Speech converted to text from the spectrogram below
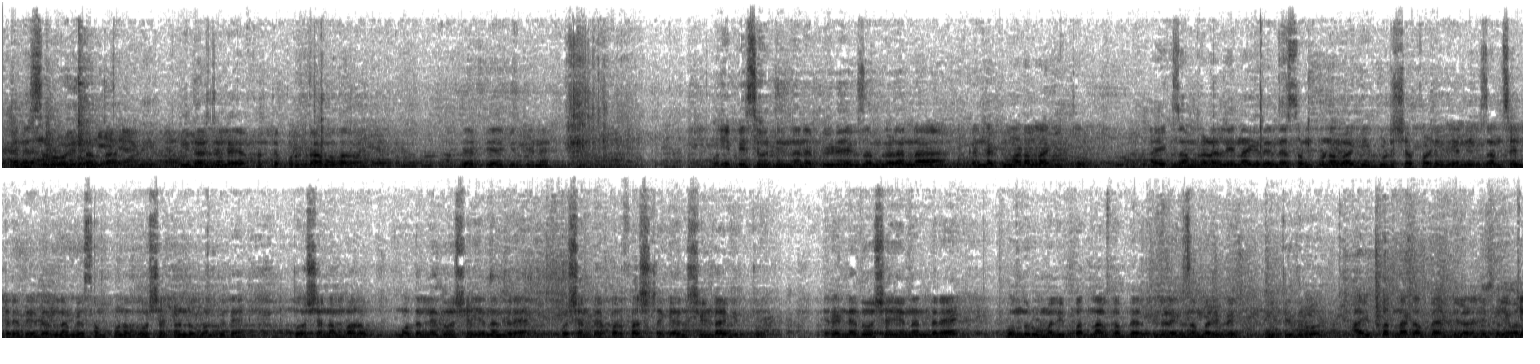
ನನ್ನ ಹೆಸರು ರೋಹಿತ್ ಅಂತ ಬೀದರ್ ಜಿಲ್ಲೆ ಫತೇಪುರ ಗ್ರಾಮದ ಅಭ್ಯರ್ಥಿಯಾಗಿದ್ದೇನೆ. ಎ ಪಿ ಸಿ ವತಿಯಿಂದ ಪಿ ಡಿ ಎಕ್ಸಾಮ್ಗಳನ್ನು ಕಂಡಕ್ಟ್ ಮಾಡಲಾಗಿತ್ತು. ಆ ಎಕ್ಸಾಮ್ಗಳಲ್ಲಿ ಏನಾಗಿದೆ ಅಂದರೆ ಸಂಪೂರ್ಣವಾಗಿ ಗುಡ್ ಶಫರ್ಡ್ ಇದೆ ಏನು ಎಕ್ಸಾಮ್ ಸೆಂಟರ್ ಇದೆ, ಇದರಲ್ಲಿ ನಮಗೆ ಸಂಪೂರ್ಣ ದೋಷ ಕಂಡು ಬಂದಿದೆ. ದೋಷ ನಂಬರ್ ಮೊದಲನೇ ದೋಷ ಏನಂದರೆ ಕ್ವಶನ್ ಪೇಪರ್ ಫಸ್ಟಾಗಿ ಅನ್ಶೀಲ್ಡ್ ಆಗಿತ್ತು. ಎರಡನೇ ದೋಷ ಏನಂದರೆ ಒಂದು ರೂಮಲ್ಲಿ ಇಪ್ಪತ್ನಾಲ್ಕು ಅಭ್ಯರ್ಥಿಗಳು ಎಕ್ಸಾಮ್ ಬರೀಬೇಕು ಕೂತಿದ್ರು. ಆ ಇಪ್ಪತ್ನಾಲ್ಕು ಅಭ್ಯರ್ಥಿಗಳಲ್ಲಿ ಕೇವಲ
